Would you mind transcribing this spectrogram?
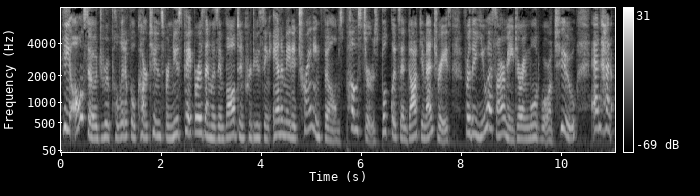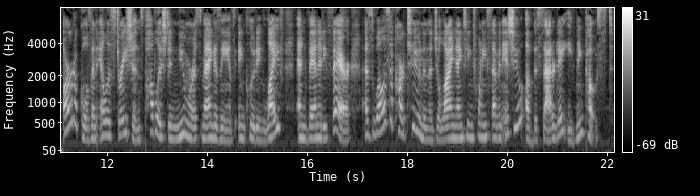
He also drew political cartoons for newspapers and was involved in producing animated training films, posters, booklets, and documentaries for the U.S. Army during World War II, and had articles and illustrations published in numerous magazines, including Life and Vanity Fair, as well as a cartoon in the July 1927 issue of the Saturday Evening Post.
